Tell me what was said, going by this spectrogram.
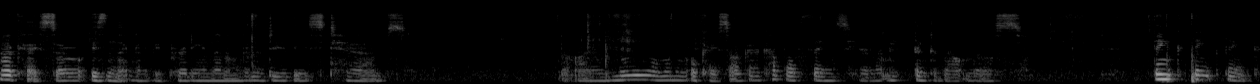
Okay, so isn't that going to be pretty? And then I'm going to do these tabs. But I know I want to... Okay, so I've got a couple of things here. Let me think about this. Think, think, think.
